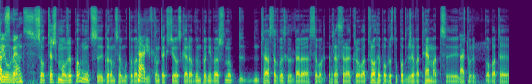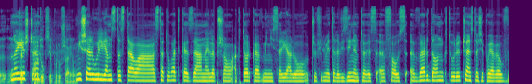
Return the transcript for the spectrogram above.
aktorską. więc... Co też może pomóc gorącemu towarowi Tak. w kontekście Oscarowym, ponieważ no, ta statuetka dla Russella, Crowe'a trochę po prostu podgrzewa temat, y, Tak. który oba te, No te jeszcze- produkcje poruszają. Michelle Williams dostała statuetkę za najlepszą aktorkę w miniserialu czy filmie telewizyjnym. To jest e, Fausse Verdon, który często się pojawiał w,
